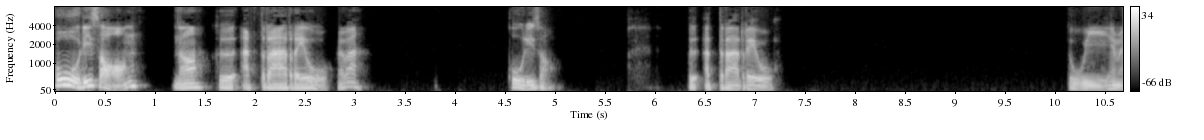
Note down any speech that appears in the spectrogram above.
คู่ที่สองเนาะคืออัตราเร็วใช่ปะคู่ที่สองคืออัตราเร็ว ตัว v ใช่ไหม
